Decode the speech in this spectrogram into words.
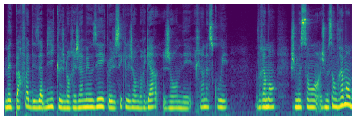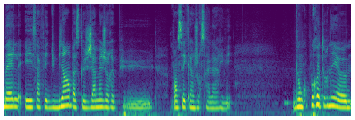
mettre parfois des habits que je n'aurais jamais osé et que je sais que les gens me regardent, j'en ai rien à secouer. Vraiment, je me sens, je me sens vraiment belle et ça fait du bien parce que jamais j'aurais pu penser qu'un jour ça allait arriver. Donc pour retourner euh,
